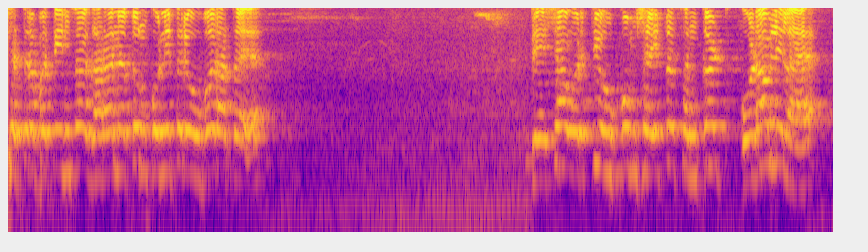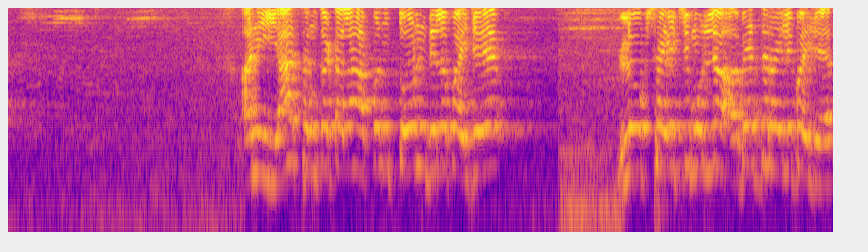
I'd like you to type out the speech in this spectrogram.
छत्रपतींच्या घराण्यातून कोणीतरी उभं राहतंय. देशावरती हुकुमशाहीचं संकट ओढावलेलं आहे. आणि या संकटाला आपण तोंड दिलं पाहिजे. लोकशाहीची मूल्य अभेद्य राहिली पाहिजेत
